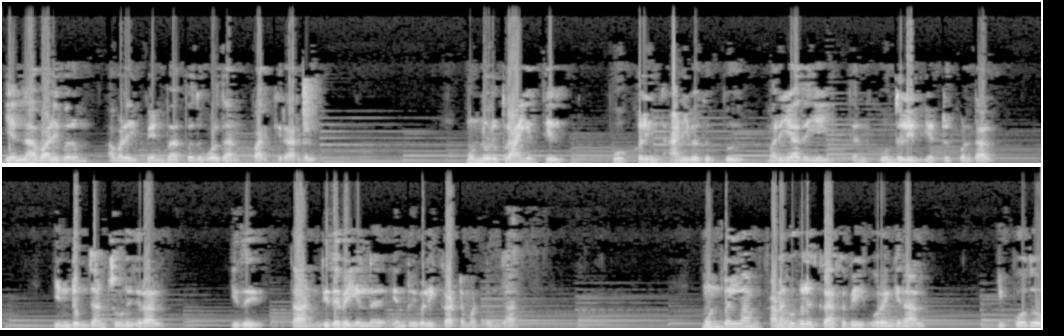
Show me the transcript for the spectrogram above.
எல்லா வாலிபரும் அவளை பெண் பார்ப்பது போல்தான் பார்க்கிறார்கள். முன்னொரு பிராயத்தில் பூக்களின் அணிவகுப்பு மரியாதையை தன் கூந்தலில் ஏற்றுக்கொண்டாள். இன்றும் தான் சூடுகிறாள். இது தான் விதவை அல்ல என்று வெளிக்காட்ட மட்டும்தான். முன்பெல்லாம் கனவுகளுக்காகவே உறங்கினாள். இப்போதோ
